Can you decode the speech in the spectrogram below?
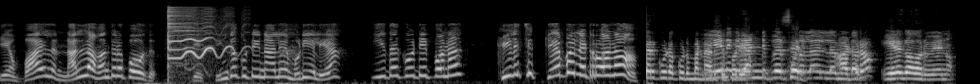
என் வாயில நல்லா வந்துட போகுது. சிங்க குட்டினாலே முடியலையா? இத கூட்டிட்டு போனா கிழிச்சு கேப்ப நட்டுருவானோ? பேர் கூட குடும்பம் நடத்த எனக்கு? ரெண்டு பேர் சரி, கூட இல்ல மேடம். எனக்கு அவர் வேணும்.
